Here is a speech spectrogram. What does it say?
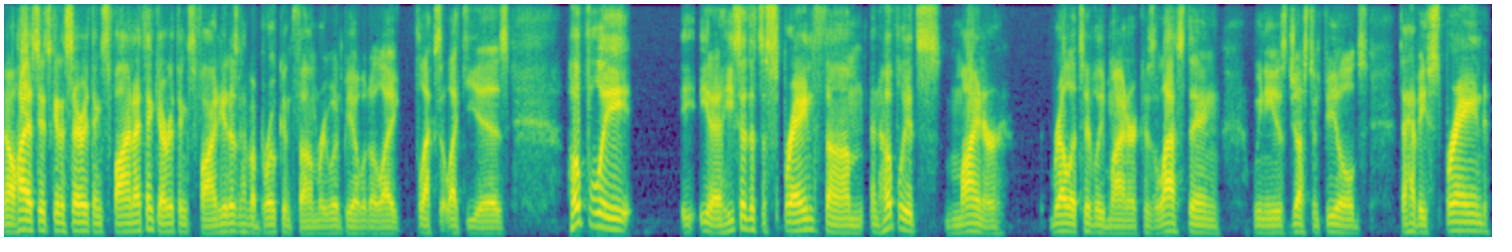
Now Ohio State's going to say everything's fine. I think everything's fine. He doesn't have a broken thumb, or he wouldn't be able to like flex it like he is. Hopefully, you know, he says it's a sprained thumb, and hopefully it's minor, relatively minor, because the last thing we need is Justin Fields to have a sprained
